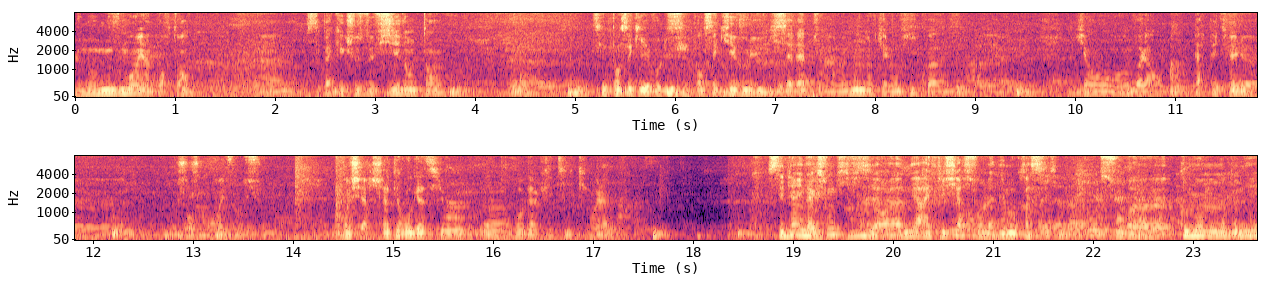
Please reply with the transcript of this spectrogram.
le mot mouvement est important. Euh, c'est pas quelque chose de figé dans le temps. Euh, c'est une pensée qui évolue. C'est une pensée qui évolue, qui s'adapte au monde dans lequel on vit, quoi. Et, euh, qui est en, voilà, en perpétuel euh, changement, évolution. recherche. Interrogation, regard critique. Voilà. C'est bien une action qui vise à amener à réfléchir sur la démocratie, sur euh, comment à un moment donné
